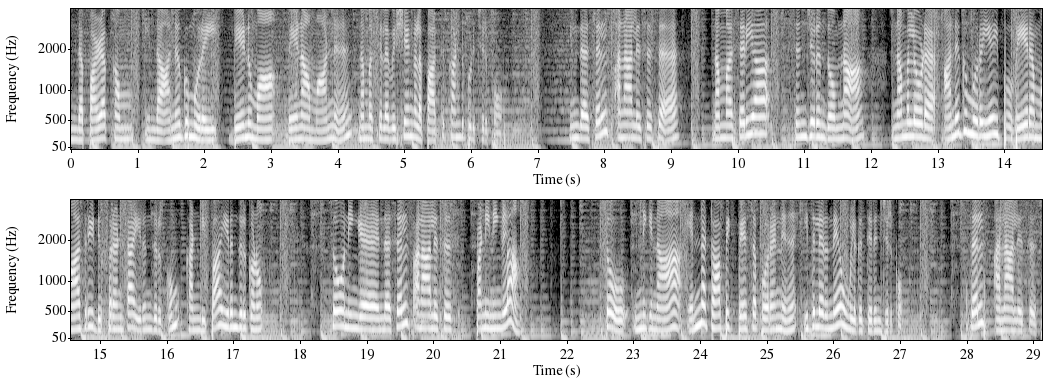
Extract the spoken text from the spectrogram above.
இந்த பழக்கம் இந்த அணுகுமுறை வேணுமா வேணாமான்னு நம்ம சில விஷயங்களை பார்த்து கண்டுபிடிச்சிருப்போம். இந்த செல்ஃப் அனாலிசிஸை நம்ம சரியாக செஞ்சுருந்தோம்னா நம்மளோட அணுகுமுறையே இப்போ வேறு மாதிரி டிஃப்ரெண்ட்டாக இருந்திருக்கும் கண்டிப்பாக இருந்திருக்கணும். ஸோ நீங்கள் இந்த செல்ஃப் அனாலிசிஸ் பண்ணினீங்களா? ஸோ இன்றைக்கி நான் என்ன டாபிக் பேச போகிறேன்னு இதிலிருந்தே உங்களுக்கு தெரிஞ்சிருக்கும். செல்ஃப் அனாலிசிஸ்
